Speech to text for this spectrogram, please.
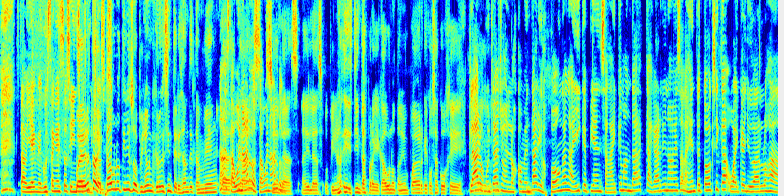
Está bien, me gustan esos insights, Bueno, está bien, cada uno tiene su opinión que creo que es interesante también. Ah, La- está buenardo, las- está buenardo. Sí, las, hay las opiniones distintas para que cada uno también pueda ver qué cosa coge. Claro, lo muchachos, en los comentarios pongan ahí qué piensan. ¿Hay que mandar a cagar de una vez a la gente tóxica o hay que ayudarlos a,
